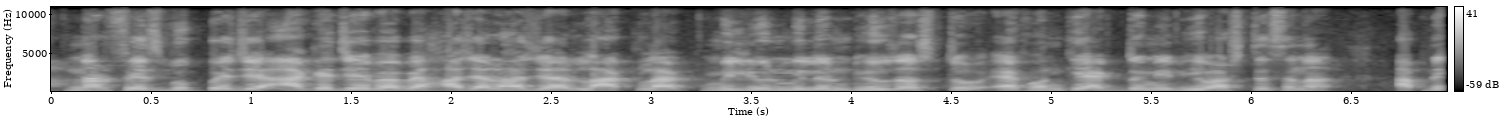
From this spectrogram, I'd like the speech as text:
আপনার ফেসবুক পেজে আগে যেভাবে হাজার হাজার, lakh lakh million million views আসতো, এখন কি একদমই ভিউ আসতেছে না? আপনি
